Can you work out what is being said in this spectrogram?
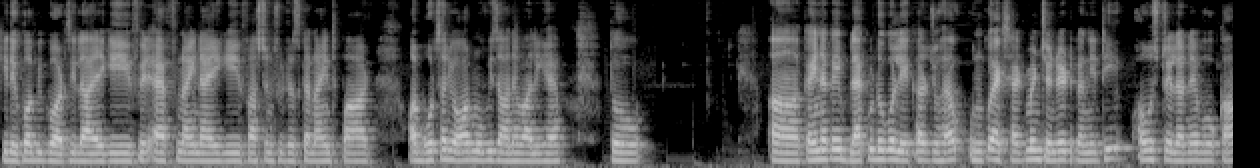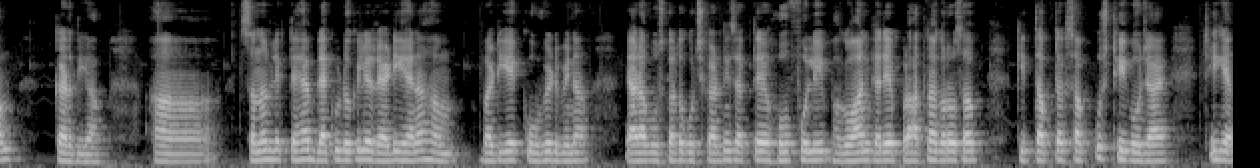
कि देखो अभी गॉडजिला आएगी, फिर एफ़ नाइन आएगी फास्ट एंड फ्यूचर्स का नाइन्थ पार्ट और बहुत सारी और मूवीज़ आने वाली है। तो कहीं ना कहीं ब्लैक विडो को लेकर जो है उनको एक्साइटमेंट जनरेट करनी थी और उस ट्रेलर ने वो काम कर दिया। आ, सनम लिखते हैं ब्लैक विडो के लिए रेडी है ना हम बट ये कोविड बिना यार अब उसका तो कुछ कर नहीं सकते। होपफुली भगवान करे प्रार्थना करो सब कि तब तक सब कुछ ठीक हो जाए ठीक है?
